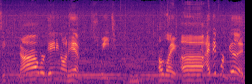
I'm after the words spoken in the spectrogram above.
See? No, we're gaining on him. Sweet. I was like, uh, I think we're good.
